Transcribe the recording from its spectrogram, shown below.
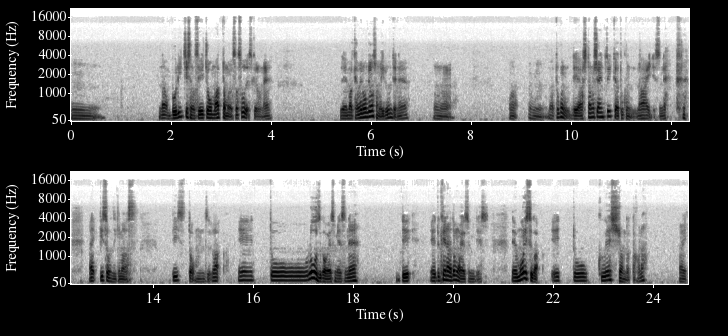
うん。なブリッジ氏の成長もあっても良さそうですけどね。で、まあキャメロン・ジョンソンもいるんでね。うん。まあ、うん。まあ特に、で、明日の試合については特にないですね。はい、ピストンズいきます。ピストンズは、えー、っと、ローズがお休みですね。で、えー、っと、ケナードもお休みです。で、モリスが、えー、っと、クエスチョンだったかな。はい。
